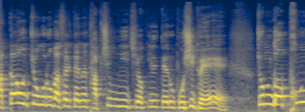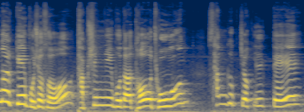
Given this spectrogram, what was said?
가까운 쪽으로 봤을 때는 답심리 지역 일대로 보시되 좀 더 폭넓게 보셔서 답심리보다 더 좋은 상급 지역 일대의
